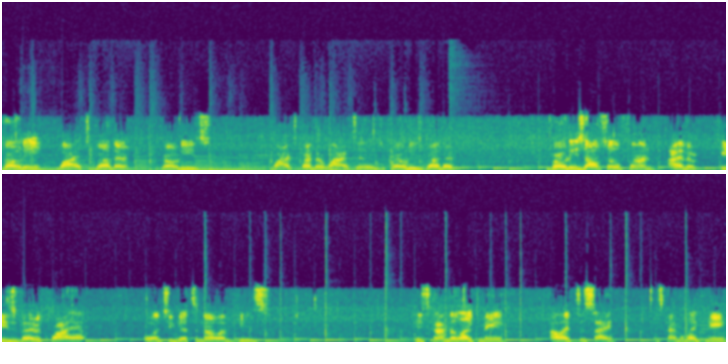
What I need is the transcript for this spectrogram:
Brody, Wyatt's brother, Brody's Wyatt's brother, Wyatt is Brody's brother. Brody's also fun. I haven't. He's very quiet. Once you get to know him, he's he's kind of like me. I like to say he's kind of like me.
